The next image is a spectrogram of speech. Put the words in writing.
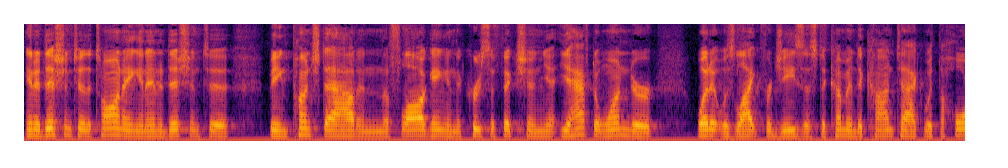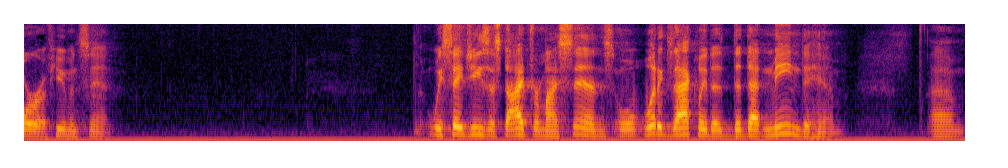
In addition to the taunting and in addition to being punched out and the flogging and the crucifixion, you, have to wonder what it was like for Jesus to come into contact with the horror of human sin. We say Jesus died for my sins. Well, what exactly did, did that mean to him? Um,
